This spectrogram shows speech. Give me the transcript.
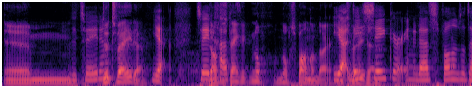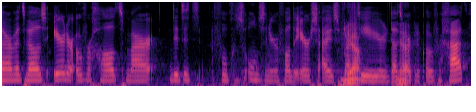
Ehm, de tweede? De tweede. Ja. Tweede dat is denk ik nog, nog spannender. Ja, die is zeker inderdaad spannend, want daar hebben we het wel eens eerder over gehad. Maar dit is volgens ons in ieder geval de eerste uitspraak die hier daadwerkelijk over gaat.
